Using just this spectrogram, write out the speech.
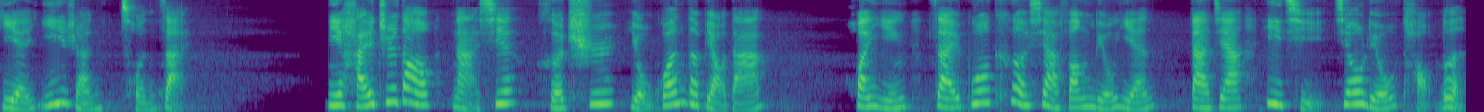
也依然存在。你还知道哪些？和吃有关的表达，欢迎在播客下方留言，大家一起交流讨论。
